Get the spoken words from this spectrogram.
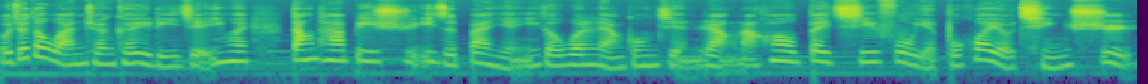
我觉得完全可以理解。因为当他必须一直扮演一个温良恭俭让，然后被欺负也不会有情绪，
